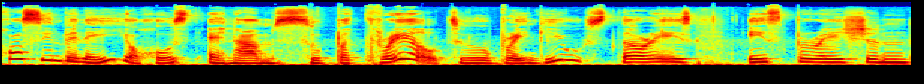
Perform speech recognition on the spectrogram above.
Francine Beleyi, your host, and I'm super thrilled to bring you stories, inspiration,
